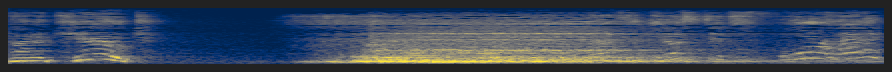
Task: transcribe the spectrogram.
Kinda cute. That's just its forehead?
